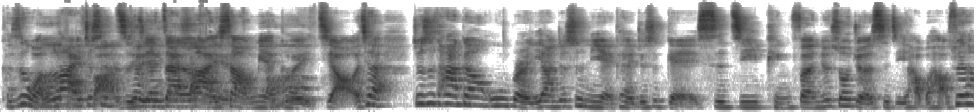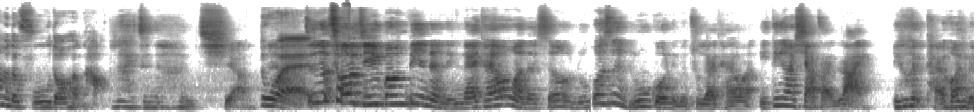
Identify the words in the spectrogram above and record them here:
可是我 Line 就是直接在 Line 上面可以叫，而且就是它跟 Uber 一样，就是你也可以就是给司机评分，就是说觉得司机好不好，所以他们的服务都很好。Line 真的很强，对，真的超级方便的。你来台湾玩的时候，如或是如果你们住在台湾，一定要下载 Line。因为台湾的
